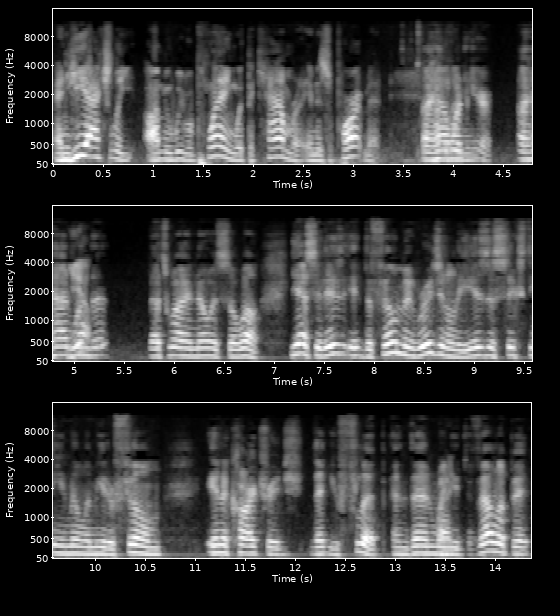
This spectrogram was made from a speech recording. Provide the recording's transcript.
And he actually, I mean, we were playing with the camera in his apartment. I have one mean, here. I had Yeah. one there. That's why I know it so well. Yes, it is. It, the film originally is a 16 millimeter film in a cartridge that you flip, and then when Right. you develop it,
